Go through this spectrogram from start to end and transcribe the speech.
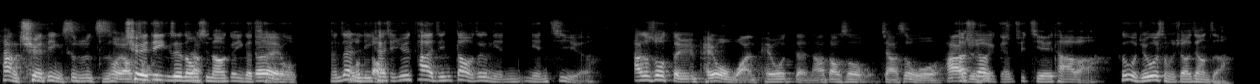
他想确定是不是之后要确定这东西，然后跟一个承对诺，可能在离开前，因为他已经到这个年年纪了，他就说等于陪我玩，陪我等，然后到时候假设我他他需要有个人去接他吧。可是我觉得为什么需要这样子啊？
